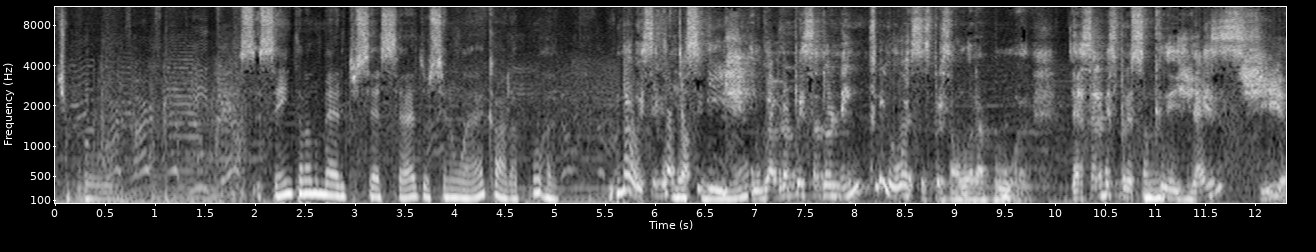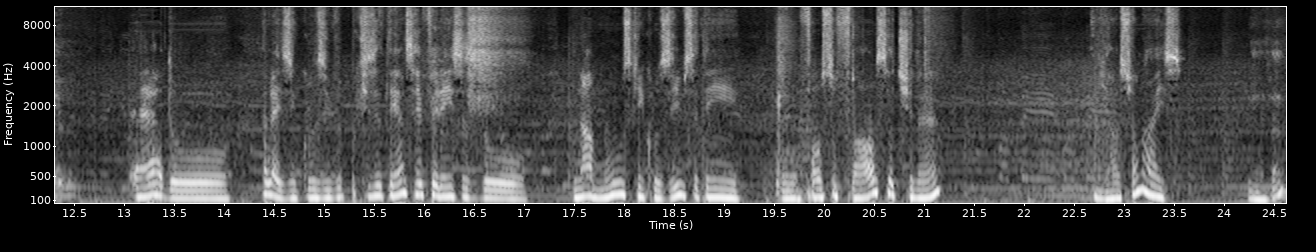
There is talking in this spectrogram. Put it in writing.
Tipo. Você entra no mérito se é certo ou se não é, cara, porra. Não, e sem contar e assim, o seguinte: né? o Gabriel Pensador nem criou essa expressão loura burra. Essa era uma expressão hum. que já existia. É, do. Aliás, inclusive, porque você tem as referências do. Na música, inclusive, você tem o falso falset, né? E racionais. Uhum.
